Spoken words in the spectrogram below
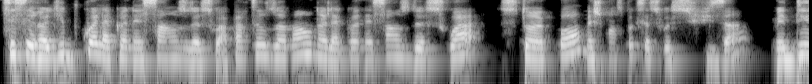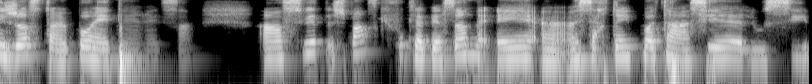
sais, c'est relié beaucoup à la connaissance de soi. À partir du moment où on a la connaissance de soi, c'est un pas, mais je pense pas que ce soit suffisant. Mais déjà, c'est un pas intéressant. Ensuite, je pense qu'il faut que la personne ait un, certain potentiel aussi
